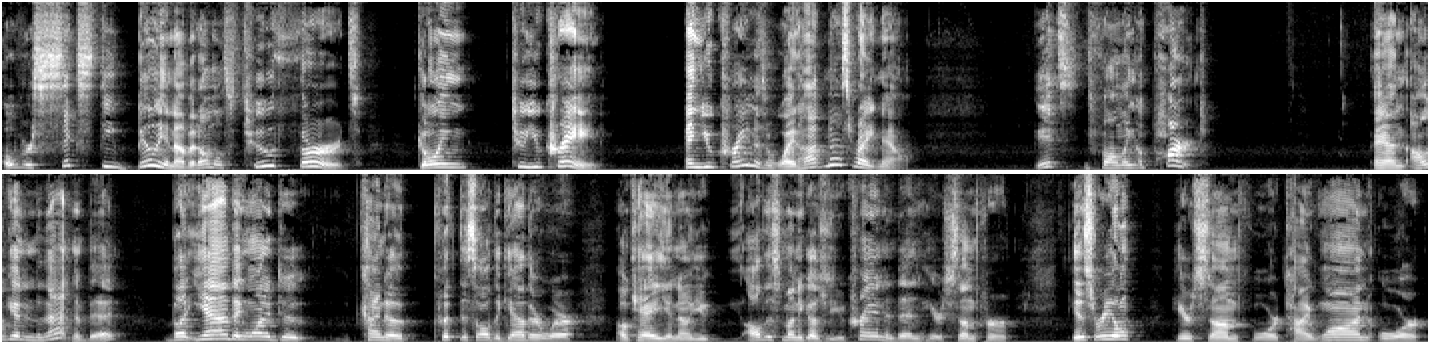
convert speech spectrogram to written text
over 60 billion of it, almost two thirds, going to Ukraine. And Ukraine is a white hot mess right now. It's falling apart. And I'll get into that in a bit. But yeah, they wanted to kind of put this all together where, okay, you know, you all this money goes to Ukraine, and then here's some for Israel, here's some for Taiwan, or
